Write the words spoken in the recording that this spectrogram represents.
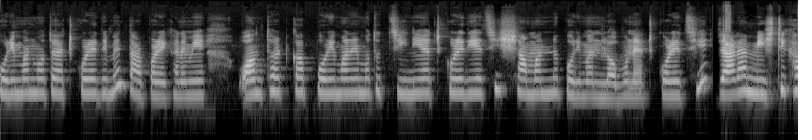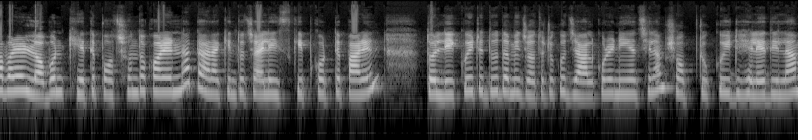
পরিমাণ মতো অ্যাড করে দেবেন। তারপর এখানে আমি ওয়ান থার্ড কাপ পরিমাণের মতো চিনি অ্যাড করে দিয়েছি, সামান্য পরিমাণ লবণ অ্যাড করেছি। যারা মিষ্টি খাবারের লবণ খেতে পছন্দ করেন না, তারা কিন্তু চাইলে স্কিপ করতে পারেন। তো লিকুইড দুধ আমি যতটুকু জাল করে নিয়েছিলাম, সবটুকুই ঢেলে দিলাম।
